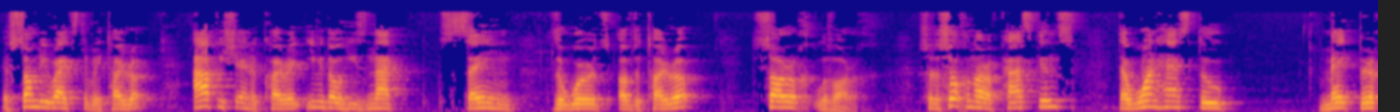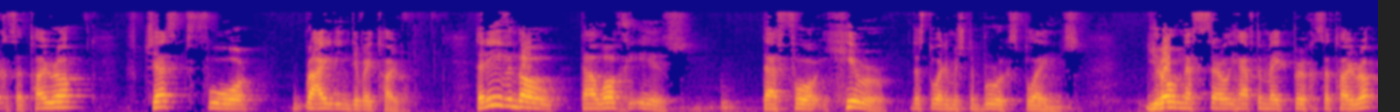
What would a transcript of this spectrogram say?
If somebody writes divrei Torah, Afi even though he's not saying the words of the Torah, Sarach Levarach. So the Shulchan Aruch Paskins that one has to make Birchas Torah just for writing Divrei Torah. That even though the halach is that for hearer, that's the way the Mishnah Berurah explains, you don't necessarily have to make Birchas Torah.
